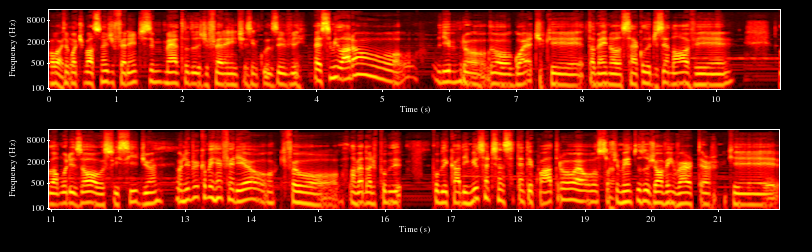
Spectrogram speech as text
Olha. Tem motivações diferentes e métodos diferentes, inclusive. É similar ao livro do Goethe, que também no século XIX glamorizou o suicídio. Né? O livro que eu me referi, que foi, o, na verdade, publicado em 1774, é Os Sofrimentos do Jovem Werther, que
